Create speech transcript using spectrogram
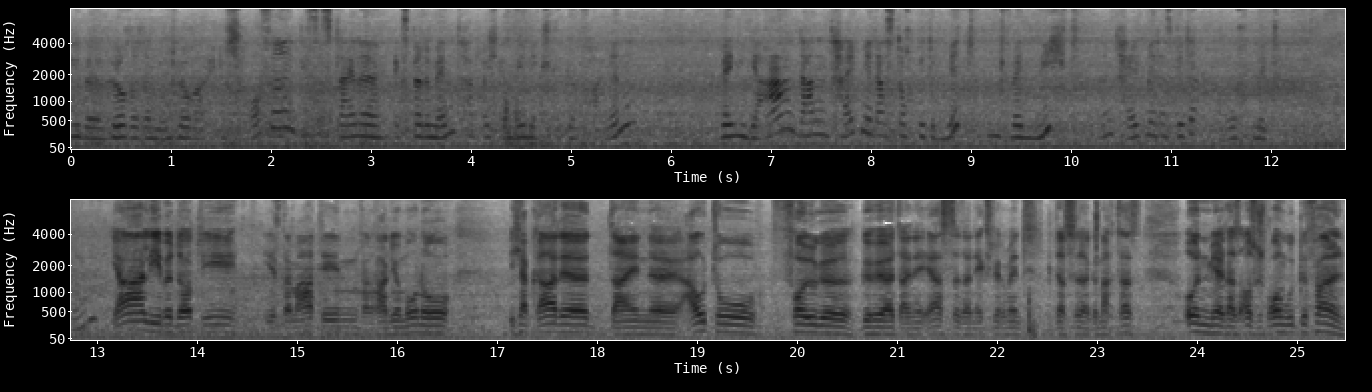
Liebe Hörerinnen und Hörer, ich hoffe, dieses kleine Experiment hat euch ein wenig gefallen. Wenn ja, dann teilt mir das doch bitte mit und wenn nicht, dann teilt mir das bitte auch mit. Ja, liebe Dotti, hier ist der Martin von Radio Mono. Ich habe gerade deine Autofolge gehört, deine erste, dein Experiment, das du da gemacht hast. Und mir hat das ausgesprochen gut gefallen.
